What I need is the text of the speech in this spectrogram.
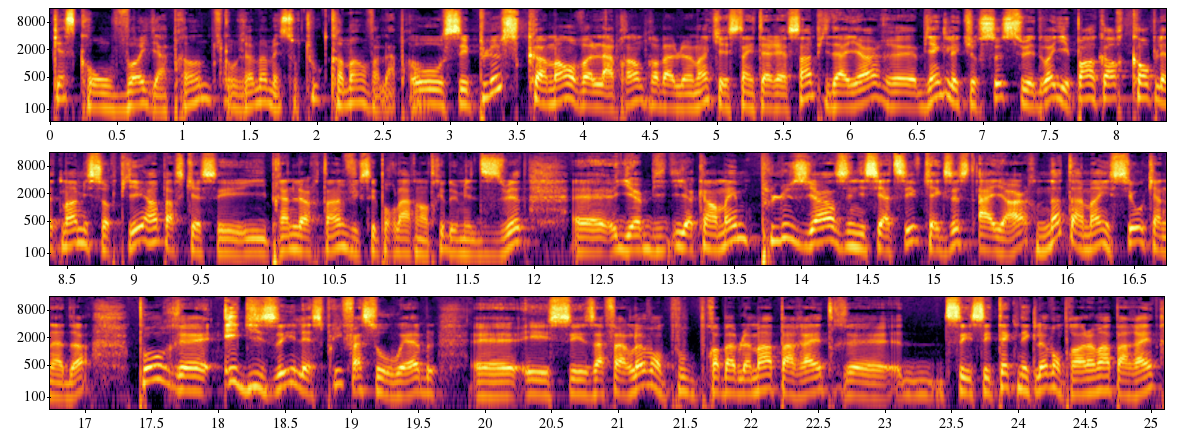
qu'est-ce qu'on va y apprendre concrètement, mais surtout comment on va l'apprendre? Oh, c'est plus comment on va l'apprendre probablement que c'est intéressant. Puis d'ailleurs, euh, bien que le cursus suédois il est pas encore complètement mis sur pied, hein, parce que c'est ils prennent leur temps vu que c'est pour la rentrée 2018. euh, Il y a il y a quand même plusieurs initiatives qui existent ailleurs, notamment ici au Canada, pour euh, aiguiser l'esprit face au web. Euh, et ces affaires-là vont pou- probablement apparaître, euh, ces, techniques-là vont probablement apparaître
